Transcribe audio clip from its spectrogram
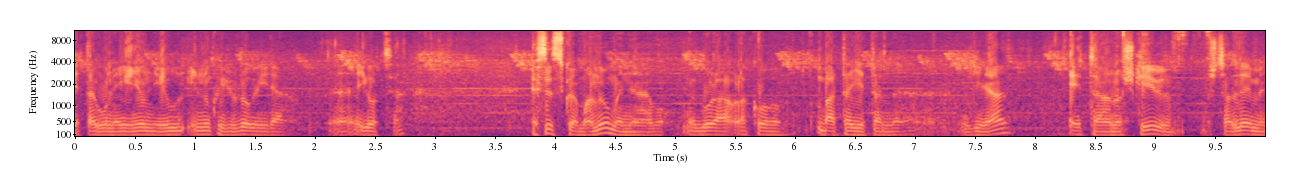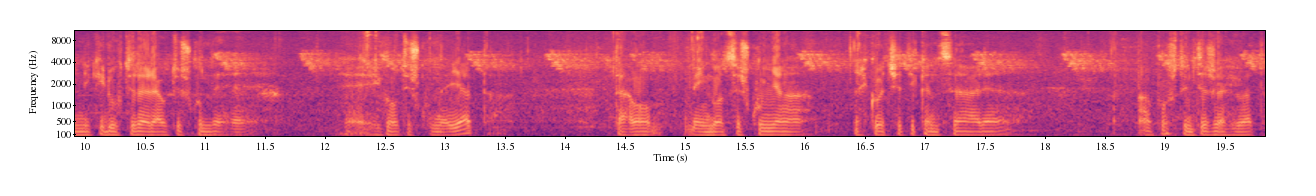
eta gune egin nuen eguneko euro gehira uh, igotzea. Ez ezko eman du, baina gura horako bataietan uh, gira, eta noski, bestalde, mendik irurtera ere hautezkunde Ego hautezkundea eta eta behin gotz eskuina eko etxetik entzea ere apostu interesgarri bat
